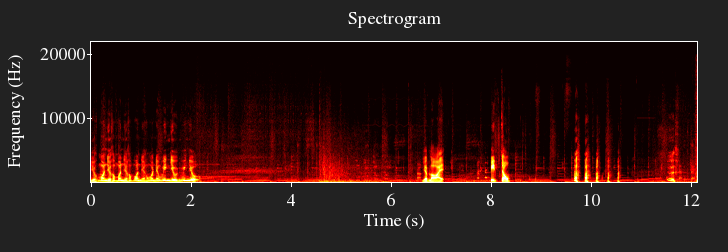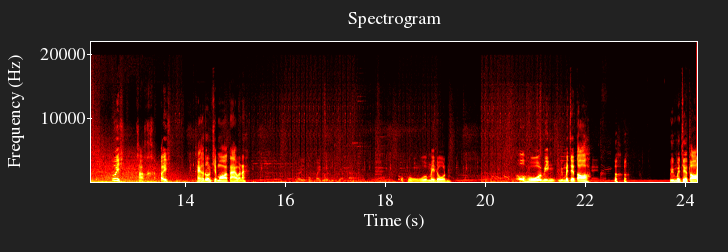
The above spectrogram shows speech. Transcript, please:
อยู่ข้างบนอยู่ข้างบนอยู่ข้างบนอยู่ข้างบนยังวิ่งอยู่ยังวิ่งอยู่ เรียบร้อย ปิดจบ อุ้ยขาเอ้ย ใครเขาโดนเคมอตายวะนะโอ้โห ไม่โดน โอ้โห วิ่งวิ่งมาเจอต่อ วิ่งมาเจอต่อ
